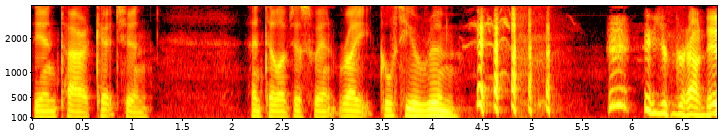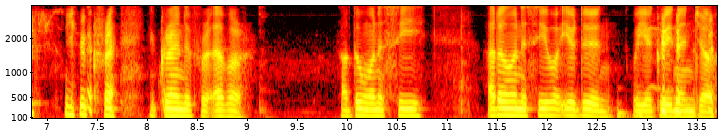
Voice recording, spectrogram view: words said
the entire kitchen until I've just went right. Go to your room. you're grounded You're gr- you're grounded forever. I don't want to see. I don't want to see what you're doing with your green ninja.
